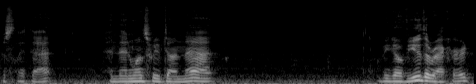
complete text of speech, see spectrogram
just like that. And then once we've done that, we go view the record.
